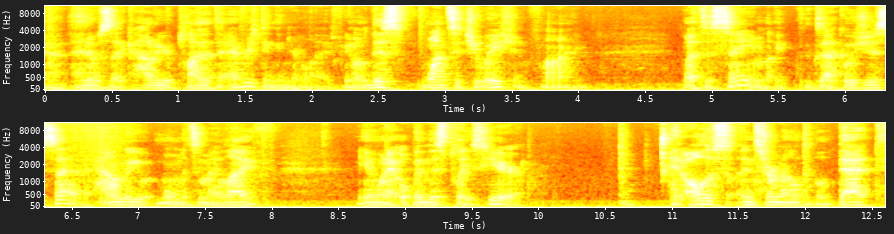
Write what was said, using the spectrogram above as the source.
Yes. and it was like how do you apply that to everything in your life? You know this one situation fine. But it's the same like exactly what you just said. How many moments in my life you know when i opened this place here had all this insurmountable debt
